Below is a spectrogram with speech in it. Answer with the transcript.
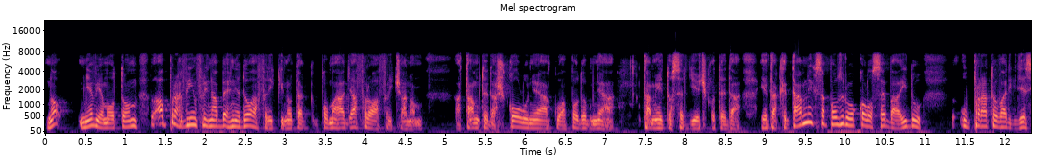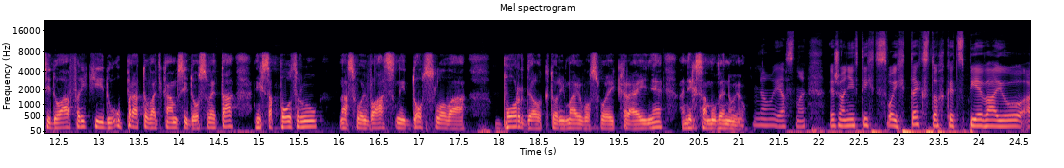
No, neviem o tom. Oprah Winfrey nabehne do Afriky, no tak pomáhať afroafričanom. A tam teda školu nejakú a podobne. A tam je to srdiečko teda. Je také, tam nech sa pozrú okolo seba. Idú upratovať kde si do Afriky, idú upratovať kam si do sveta. Nech sa pozrú na svoj vlastný doslova bordel, ktorý majú vo svojej krajine a nech sa mu venujú. No jasné. Vieš, oni v tých svojich textoch, keď spievajú a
